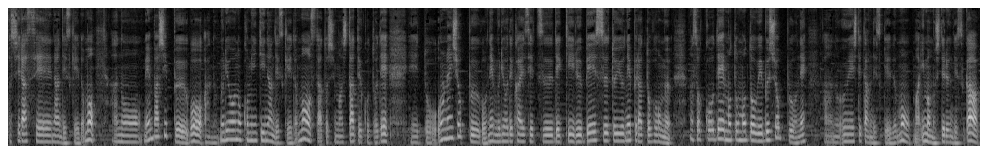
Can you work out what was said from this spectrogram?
お知らせなんですけれども、あの、メンバーシップをあの無料のコミュニティなんですけれども、スタートしましたということで、えっ、ー、と、オンラインショップをね、無料で開設できるベースというね、プラットフォーム、まあ、そこでもともとウェブショップをね、あの運営してたんですけれども、まあ、今もしてるんですが、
